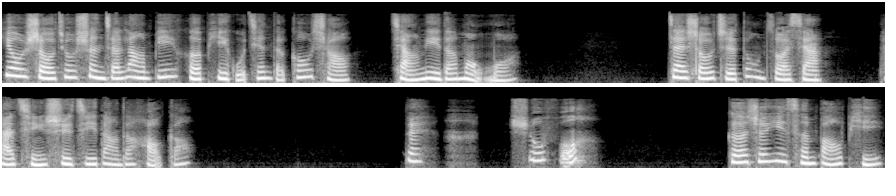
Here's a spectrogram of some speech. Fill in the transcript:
右手就顺着浪逼和屁股间的沟槽，强力的猛磨。在手指动作下，他情绪激荡的好高。对，舒服。隔着一层薄皮，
